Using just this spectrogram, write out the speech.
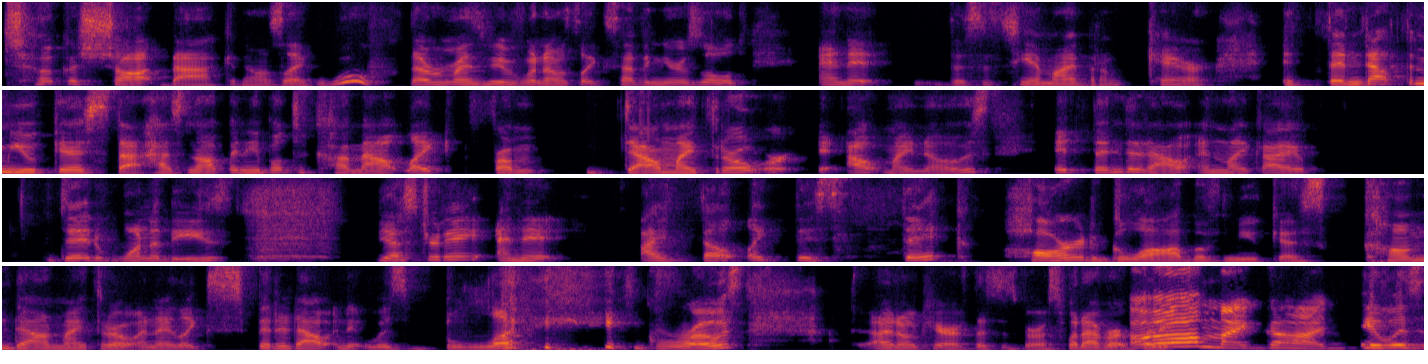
took a shot back, and I was like, "Woo!" That reminds me of when I was like seven years old. And it, this is TMI, but I don't care. It thinned out the mucus that has not been able to come out like from down my throat or out my nose. It thinned it out, and like I did one of these yesterday, and it, I felt like this thick, hard glob of mucus come down my throat, and I like spit it out, and it was bloody, gross. I don't care if this is gross, whatever. But it, oh my god. it was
